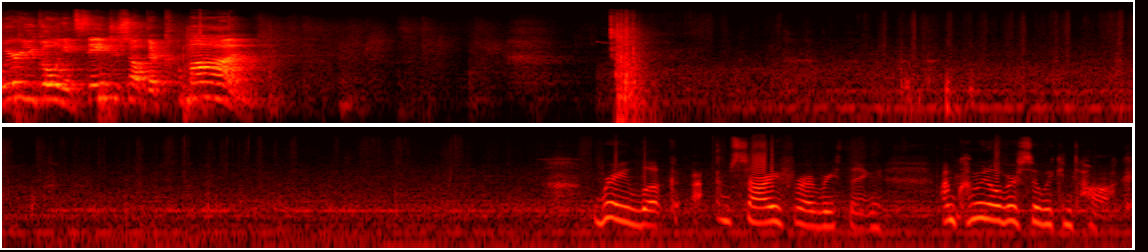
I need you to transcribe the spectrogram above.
Where are you going? It's dangerous out there. Come on! Ray, look, I'm sorry for everything. I'm coming over so we can talk.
